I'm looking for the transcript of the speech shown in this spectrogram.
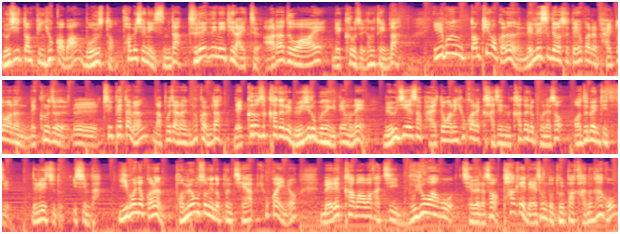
묘지 덤핑 효과와 몬스터 퍼미션이 있습니다. 드래그니티 나이트 아라드와의 네크로즈 형태입니다. 일본 덤핑 효과는 릴리스 되었을 때 효과를 발동하는 네크로즈를 투입했다면 나쁘지 않은 효과입니다. 네크로즈 카드를 묘지로 보내기 때문에 묘지에서 발동하는 효과를 가진 카드를 보내서 어드밴티지를 늘릴 수도 있습니다. 이번 효과는 범용성이 높은 제압 효과이며 메르카바와 같이 무효하고 제외라서 파괴 내성도 돌파 가능하고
